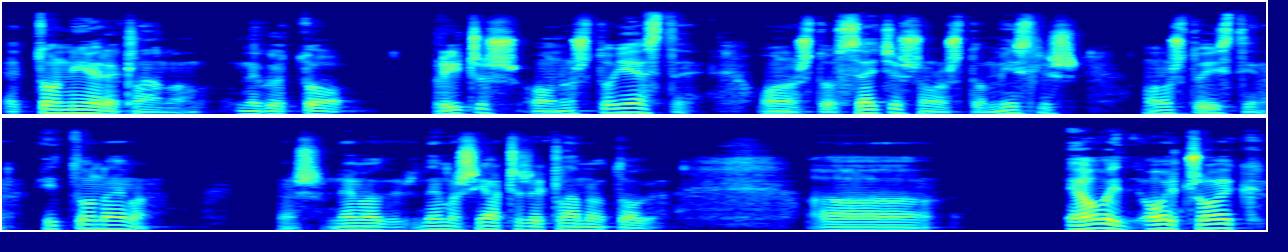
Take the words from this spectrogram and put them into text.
e to nije reklama, nego je to pričaš ono što jeste, ono što osjećaš, ono što misliš, ono što je istina. I to nema. Znaš, nema, nemaš jače reklame od toga. A, e, ovaj, ovaj čovjek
